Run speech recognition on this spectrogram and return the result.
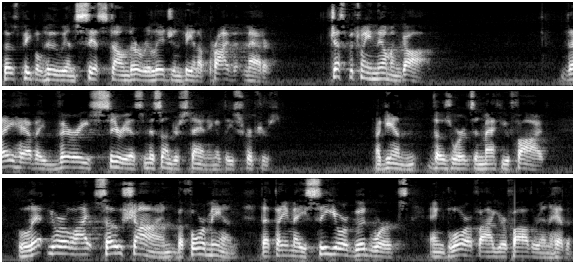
Those people who insist on their religion being a private matter, just between them and God, they have a very serious misunderstanding of these scriptures. Again, those words in Matthew 5. Let your light so shine before men that they may see your good works and glorify your Father in heaven.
